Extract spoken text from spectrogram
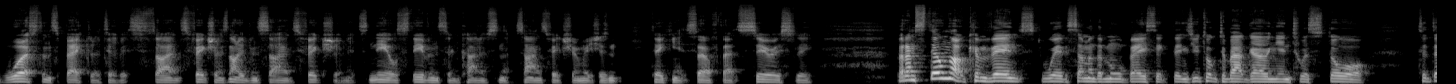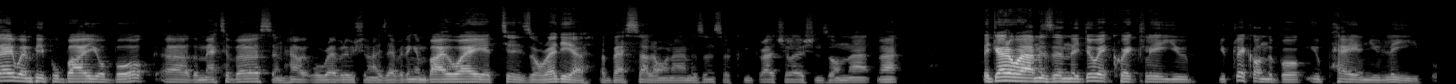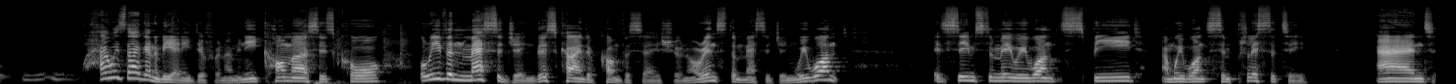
worse than speculative. It's science fiction. It's not even science fiction. It's Neal Stephenson kind of science fiction, which isn't taking itself that seriously. But I'm still not convinced with some of the more basic things. You talked about going into a store. Today, when people buy your book, uh, The Metaverse and How It Will Revolutionize Everything, and by the way, it is already a, a bestseller on Amazon, so congratulations on that, Matt. They go to Amazon, they do it quickly, you you click on the book, you pay, and you leave how is that going to be any different? I mean, e commerce is core, or even messaging, this kind of conversation, or instant messaging. We want, it seems to me, we want speed and we want simplicity. And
